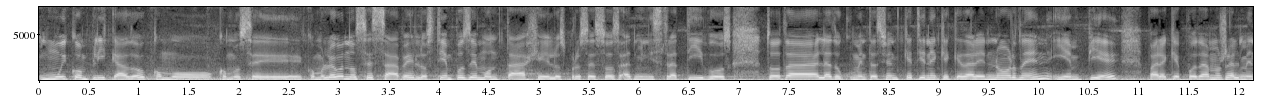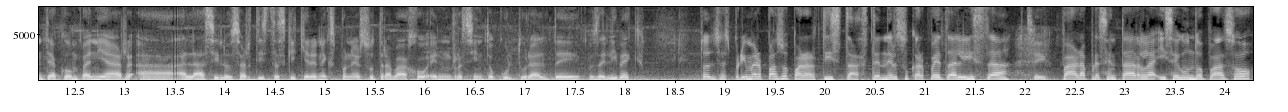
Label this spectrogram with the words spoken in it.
muy complicado, como, como, se, como luego no se sabe, los tiempos de montaje, los procesos administrativos, toda la documentación que tiene que quedar en orden y en pie para que podamos realmente acompañar a, a las y los artistas que quieren exponer su trabajo en un recinto cultural de, pues, del IBEC. Entonces, primer paso para artistas, tener su carpeta lista para presentarla y segundo paso,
